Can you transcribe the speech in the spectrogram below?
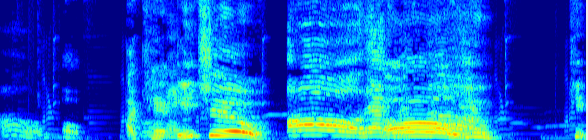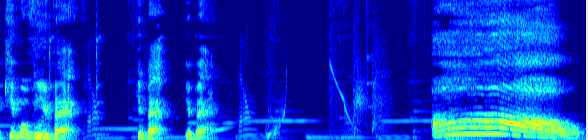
Oh. Oh, I can't Okay. eat you. Oh, that's Oh, you keep keep moving you back. Get back. Get back. Oh.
